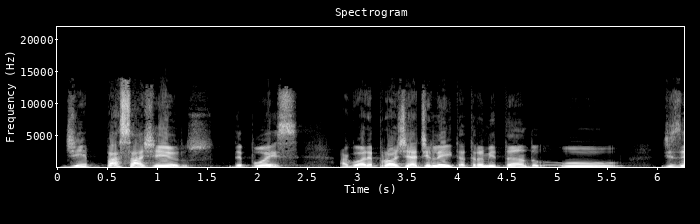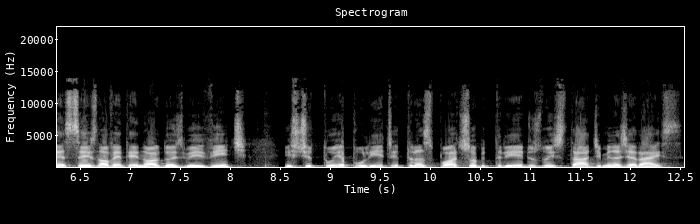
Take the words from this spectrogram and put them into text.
de passageiros. Depois Agora é projeto de lei, está tramitando o 1699-2020, institui a política de transporte sobre trilhos no Estado de Minas Gerais.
